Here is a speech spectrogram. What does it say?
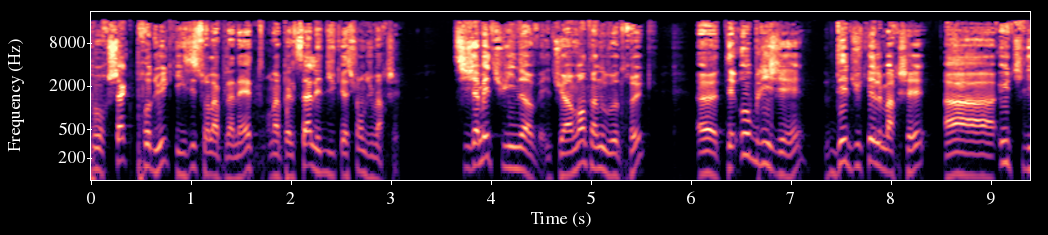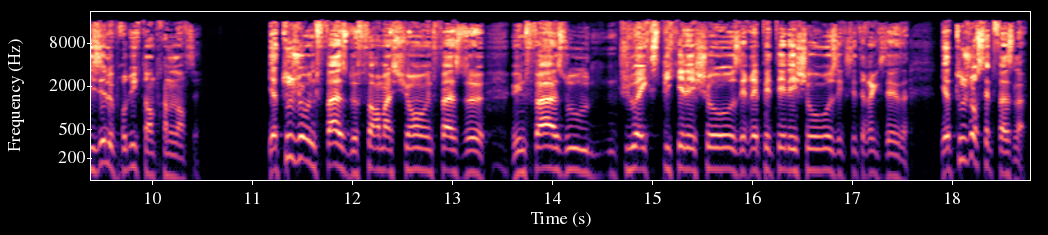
pour chaque produit qui existe sur la planète. On appelle ça l'éducation du marché. Si jamais tu innoves et tu inventes un nouveau truc, euh, tu es obligé d'éduquer le marché à utiliser le produit que tu es en train de lancer. Il y a toujours une phase de formation, une phase de, une phase où tu dois expliquer les choses et répéter les choses, etc., etc. Il y a toujours cette phase-là.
